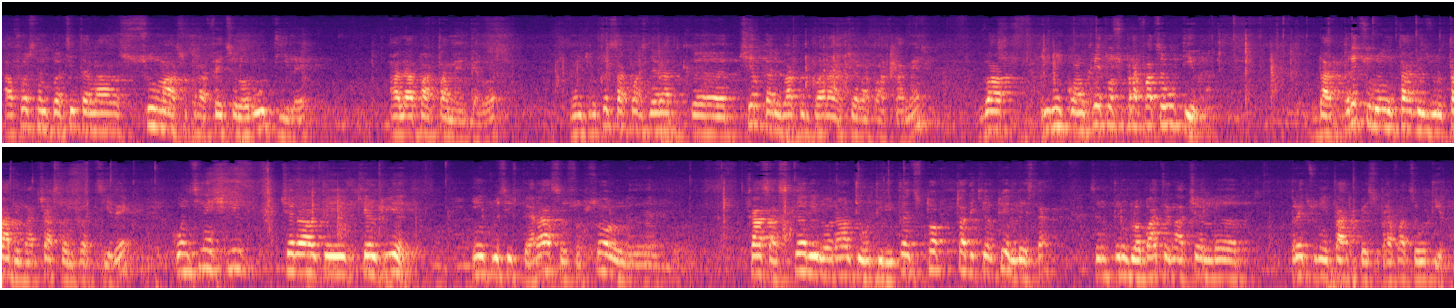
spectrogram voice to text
a fost împărțită la suma suprafețelor utile ale apartamentelor, întrucât s-a considerat că cel care va cumpăra acel apartament va primi concret o suprafață utilă. Dar prețul unitar rezultat din această împărțire conține și celelalte cheltuieli, inclusiv terasă, subsol, casa scărilor, alte utilități, tot, toate cheltuielile astea sunt înglobate în acel uh, preț unitar pe suprafață utilă.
